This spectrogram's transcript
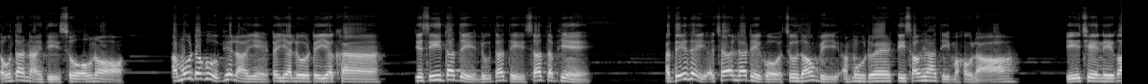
သုံးတတ်နိုင်သည့်ဆိုအောင်တော့အမှုတစ်ခုဖြစ်လာရင်တရက်လိုတရက်ခန့်ပစ္စည်းတတ်တဲ့လူတတ်တဲ့စသဖြင့် အသေးစိတ်အချက်အလက်တွေကိုစုဆောင်းပြီးအမှုတွေတိဆောက်ရသည်မဟုတ်လားဒီအခြေအနေက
